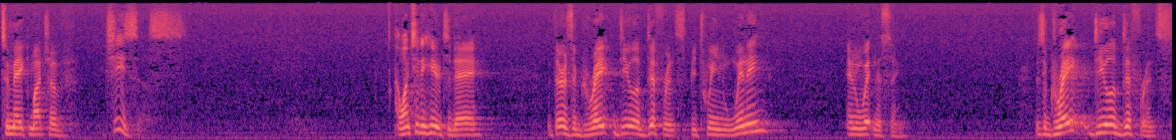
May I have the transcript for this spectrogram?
to make much of Jesus. I want you to hear today that there is a great deal of difference between winning and witnessing. There's a great deal of difference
